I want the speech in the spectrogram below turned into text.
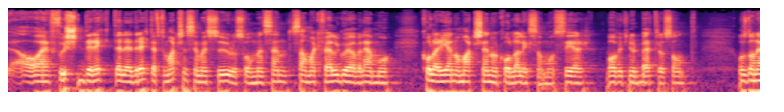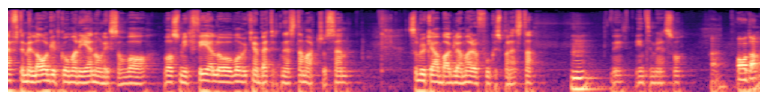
Ja, först direkt, eller direkt efter matchen ser man ju sur och så, men sen samma kväll går jag väl hem och kollar igenom matchen och kollar liksom och ser vad vi kunde gjort bättre och sånt. Och så dagen efter med laget går man igenom liksom vad, vad som gick fel och vad vi kan göra bättre till nästa match och sen så brukar jag bara glömma det och fokus på nästa. Det är inte mer än så. Ja. Adam?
